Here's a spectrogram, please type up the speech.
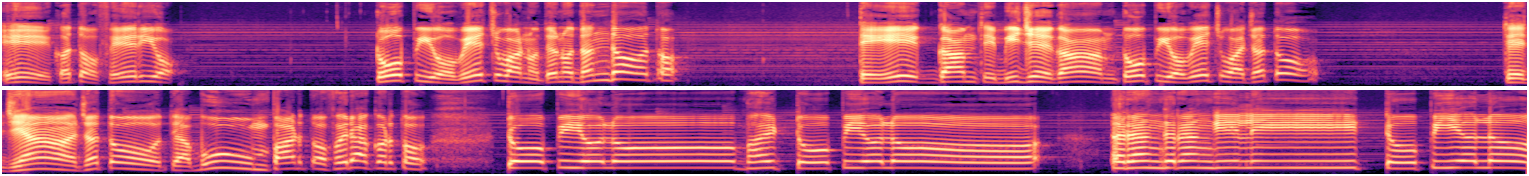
એક હતો ફેરિયો. ટોપીઓ વેચવાનો તેનો ધંધો હતો. તે એક ગામથી બીજે ગામ ટોપીઓ વેચવા જતો. તે જ્યાં જતો, ત્યાં બૂમ પાડતો ફર્યા કરતો. ટોપીઓ લો, ભાઈ, ટોપીઓ લો. રંગ રંગીલી ટોપીઓ લો.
